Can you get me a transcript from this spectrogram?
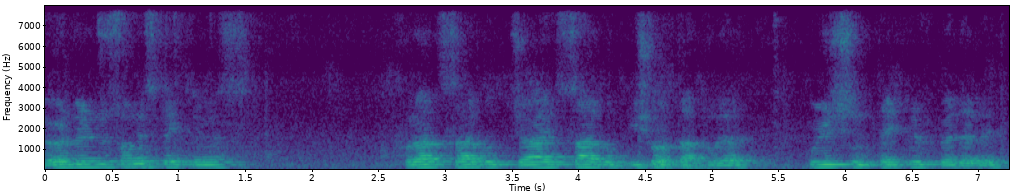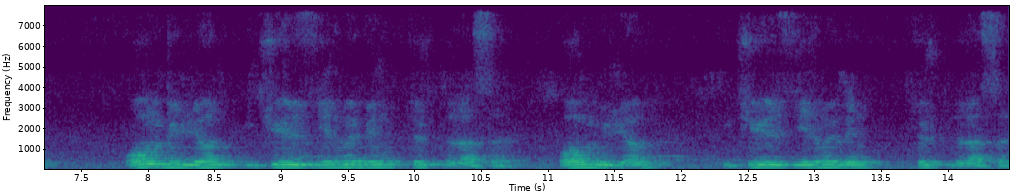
Dördüncü son isteklimiz Fırat Sargut, Cahit Sargut iş ortaklığı. Bu işin teklif bedeli 10 milyon 220 bin Türk lirası. 10 milyon 220 bin Türk lirası.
